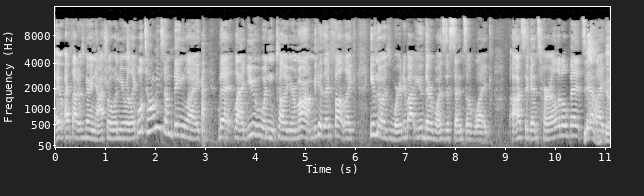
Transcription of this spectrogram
I thought it was very natural when you were like, "Well, tell me something like that, like you wouldn't tell your mom," because I felt like even though I was worried about you, there was a sense of like, us against her a little bit. So yeah, like yeah.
